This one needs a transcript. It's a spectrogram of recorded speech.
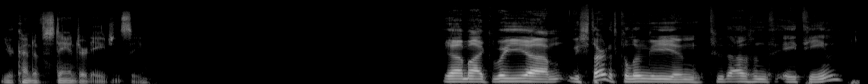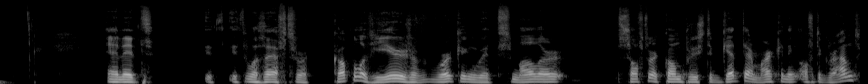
your kind of standard agency? Yeah, Mike, we um, we started Kalungi in 2018, and it, it it was after a couple of years of working with smaller software companies to get their marketing off the ground,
